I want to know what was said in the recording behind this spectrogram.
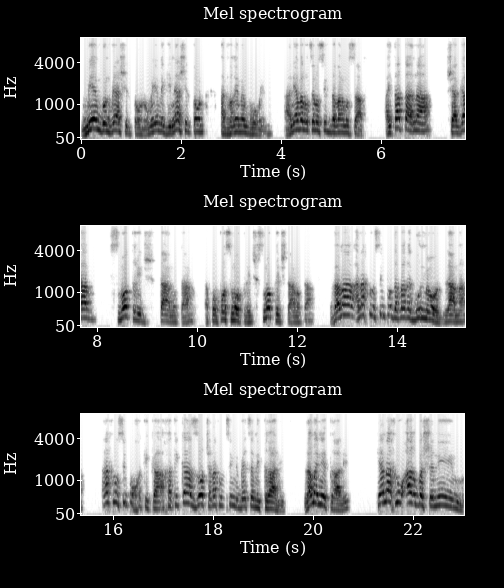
מי הם גונבי השלטון ומי הם מגיני השלטון, הדברים הם ברורים. אני אבל רוצה להוסיף דבר נוסף. הייתה טענה, שאגב, סמוטריץ' טען אותה, אפרופו סמוטריץ', סמוטריץ' טען אותה, ואמר, אנחנו עושים פה דבר הגון מאוד. למה? אנחנו עושים פה חקיקה, החקיקה הזאת שאנחנו עושים היא בעצם ניטרלית. למה היא ניטרלית? כי אנחנו ארבע שנים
